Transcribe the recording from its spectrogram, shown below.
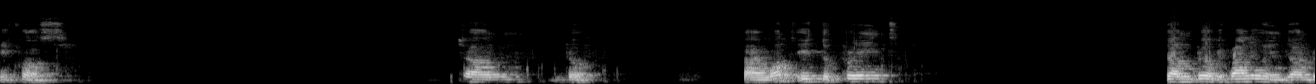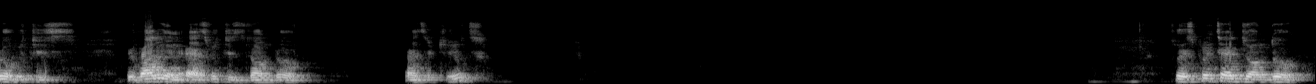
equals John Doe. I want it to print John Doe, the value in John Doe, which is the value in S, which is John Doe. Execute. So it's printed John Doe.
